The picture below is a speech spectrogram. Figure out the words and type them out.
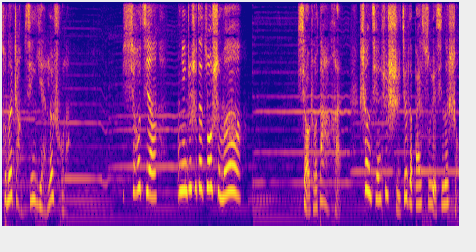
从他掌心延了出来。小姐，您这是在做什么啊？小昭大喊，上前去使劲的掰苏月心的手。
